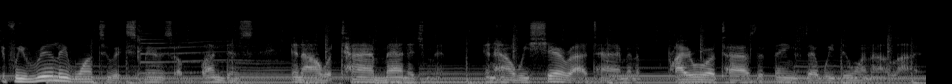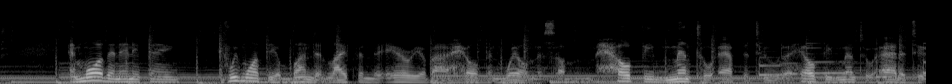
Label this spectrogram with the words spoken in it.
If we really want to experience abundance in our time management and how we share our time and prioritize the things that we do in our lives, and more than anything, if we want the abundant life in the area of our health and wellness, a healthy mental aptitude, a healthy mental attitude,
